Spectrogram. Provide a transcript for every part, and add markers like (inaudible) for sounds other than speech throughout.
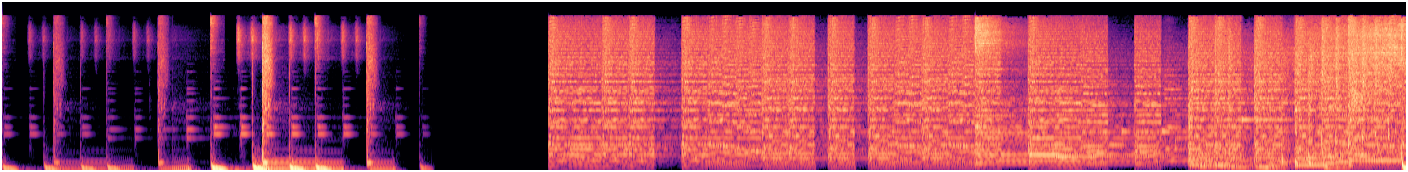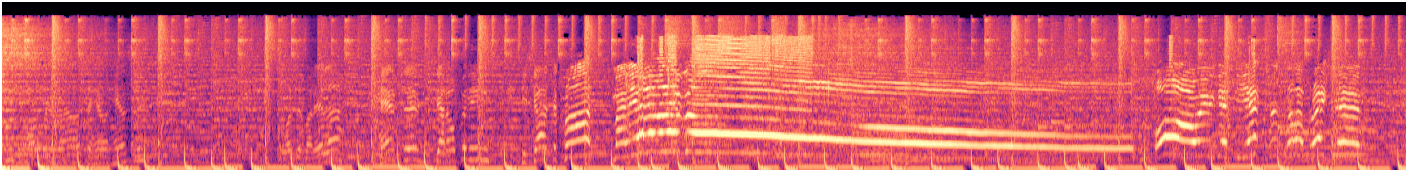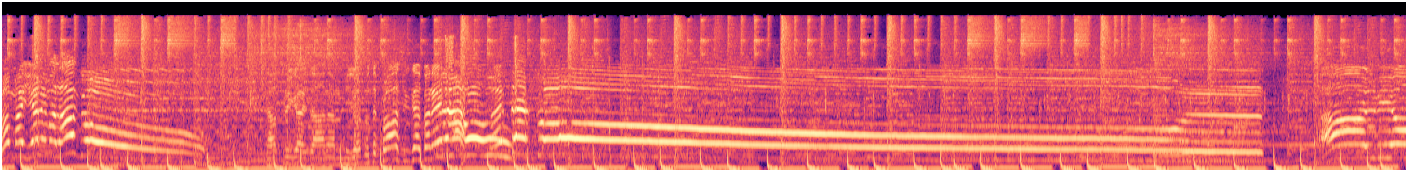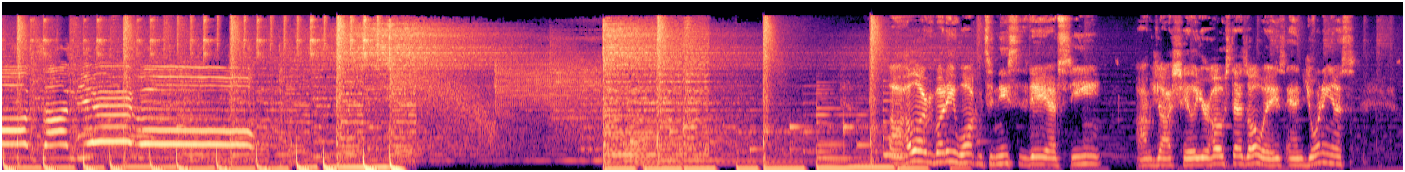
Welcome to Nice Today FC. I'm Josh Taylor, your host as always, and joining us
